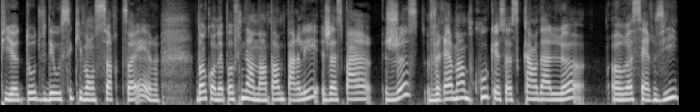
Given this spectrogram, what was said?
puis il y a d'autres vidéos aussi qui vont sortir. Donc, on n'a pas fini d'en entendre parler. J'espère juste vraiment beaucoup que ce scandale-là aura servi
